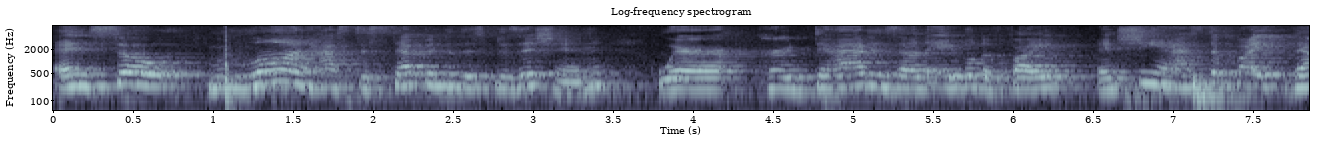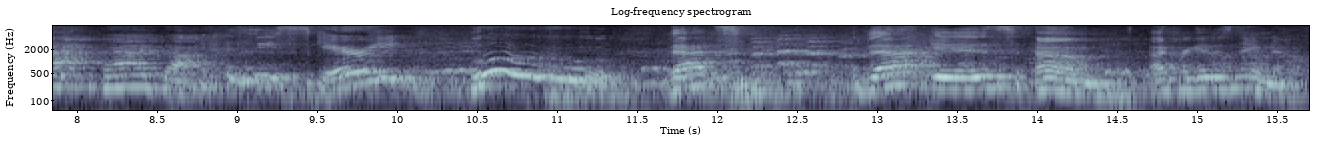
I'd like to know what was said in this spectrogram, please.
And so Mulan has to step into this position where her dad is unable to fight and she has to fight that bad guy. Isn't he scary? Ooh, that's that is um, I forget his name now.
